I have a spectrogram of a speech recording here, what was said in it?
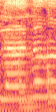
Là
